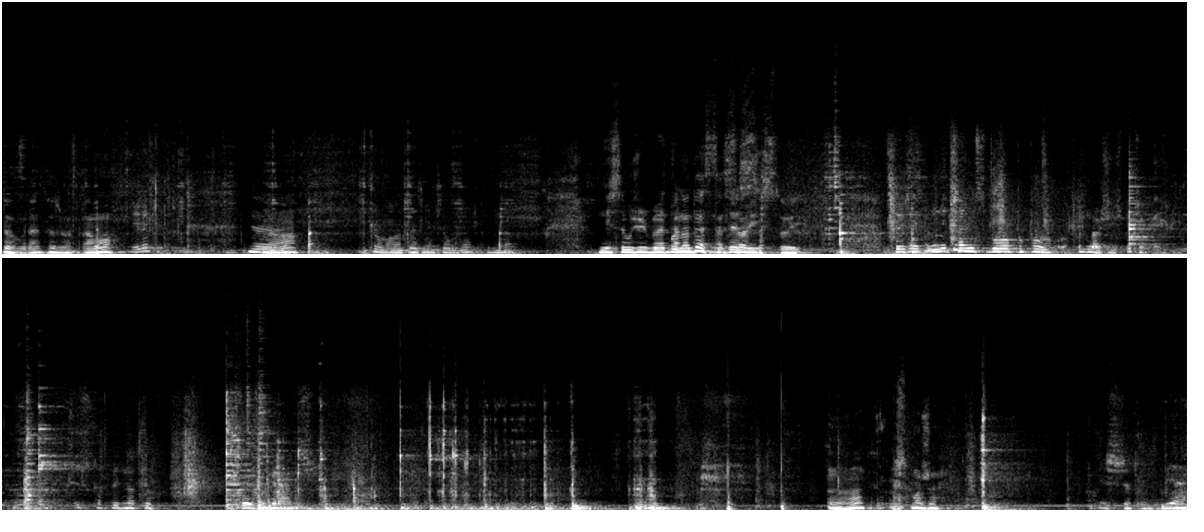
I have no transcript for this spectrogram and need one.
Dobra, to złapało. Nie. No. Czemu ona teraz nie chce usiąść? kabina? Nie chcę użyć, bo, ja Bo na desce stoi. stoi. Czekaj, to nie trzeba nic było po, po, podnosić. Poczekaj. Wszystko powinno tu się zgrać. No, to już może jeszcze tu dwie.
